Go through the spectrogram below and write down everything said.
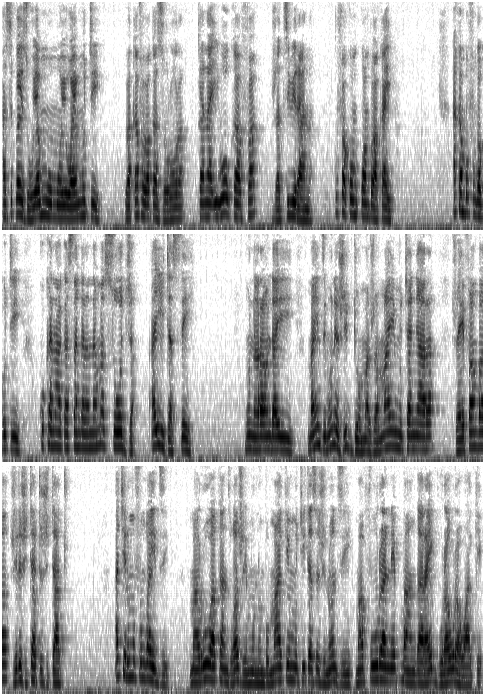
asi kwaizouya mumwe mwoyo waimuti vakafa vakazorora kana iwe ukafa zvatsivirana. Kufa kwomukwambo akaipa akambofunga kuti kukana akasangana namasoja aiita sei? Munharaunda iyi mainzi mune zvidhoma zvamai muchanyara zvaifamba zviri zvitatu zvitatu. Achiri mupfungwa idzi maruu akanzwa zvemunhumbu make muchiita sezvinonzi mapfuura nebanga raiguraura hwake.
